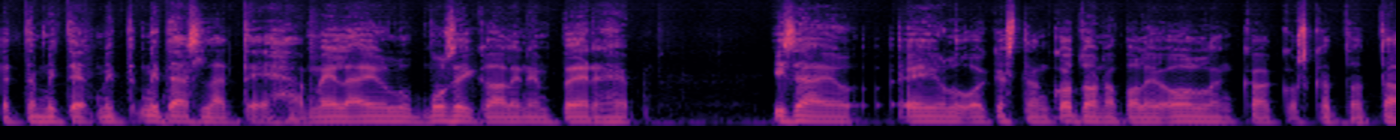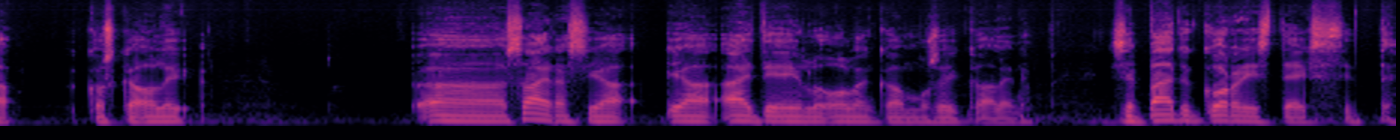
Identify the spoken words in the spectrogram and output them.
että miten, mit, mitä sillä tehdään. Meillä ei ollut musikaalinen perhe. Isä ei, ei ollut oikeastaan kotona paljon ollenkaan, koska, tota, koska oli ää, sairas ja, ja äiti ei ollut ollenkaan musikaalinen. Se päätyi koristeeksi sitten.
